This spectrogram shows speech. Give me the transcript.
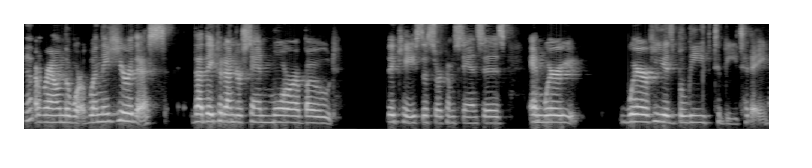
yep. around the world, when they hear this, that they could understand more about the case, the circumstances, and where where he is believed to be today.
